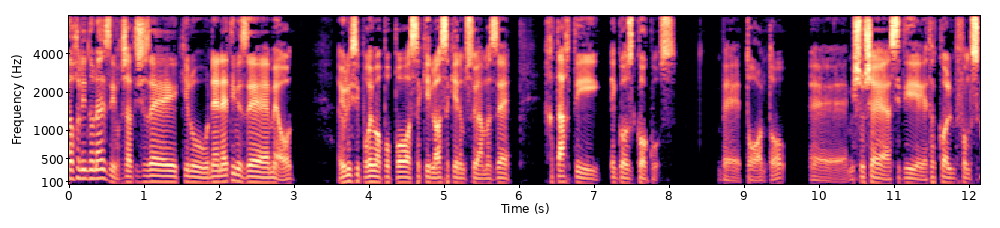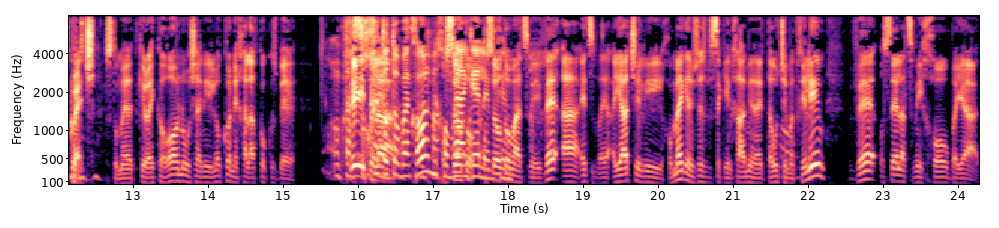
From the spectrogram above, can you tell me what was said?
אוכל אינדונזי, וחשבתי שזה, כאילו, נהניתי מזה מאוד. היו לי סיפורים אפרופו הסכין, לא הסכין המסוים הזה. חתכתי אגוז קוקוס בטורונטו, משום שעשיתי את הכל from scratch. זאת אומרת, כאילו, העיקרון הוא שאני לא קונה חלב קוקוס ב... אתה סוחט אותו בעצמך. מחומרי עושה אותו, הגלם, עושה אותו כן. מעצמי. והיד שלי חומקת, אני משתמש בסכין חד מן הטעות של מתחילים, ועושה לעצמי חור ביד.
